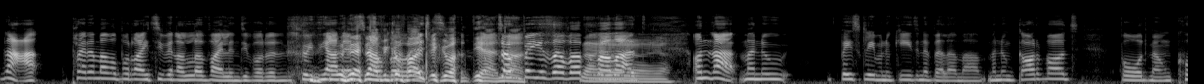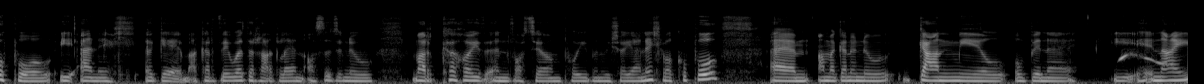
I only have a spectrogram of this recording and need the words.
na, Pa'n yn meddwl bod rhaid ti fynd ar Love Island i fod yn llwyddiannus. na, fi'n gwybod, fi'n gwybod, ie. Don't big yourself up about that. Ond na, maen nhw, basically, maen nhw gyd yn y fel yma. Maen nhw'n gorfod bod mewn cwpl i ennill y gêm ac ar ddiwedd y rhaglen os ydyn nhw mae'r cyhoedd yn fotio am pwy maen nhw eisiau ennill fel cwpl um, a mae gen nhw gan mil o bunnau i hunnau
